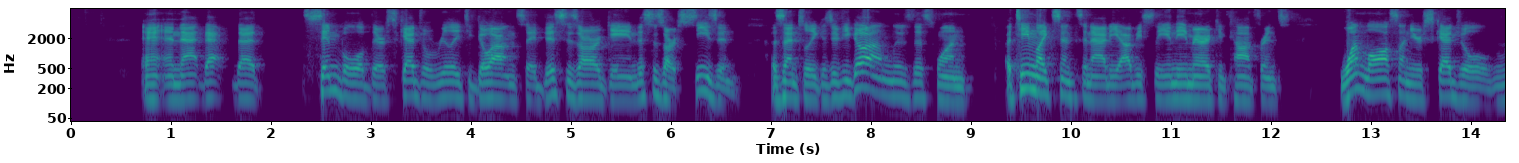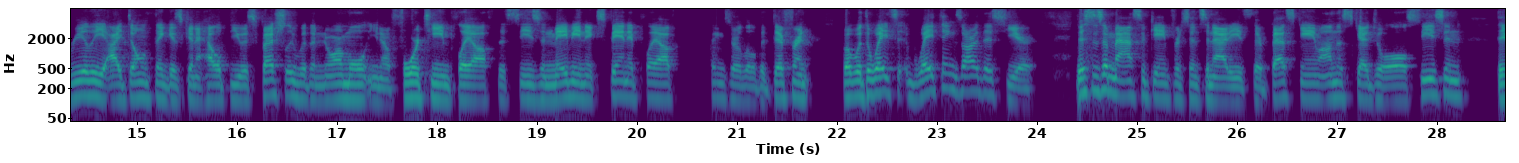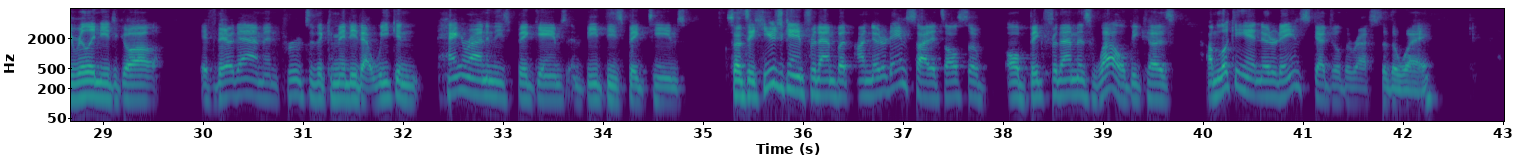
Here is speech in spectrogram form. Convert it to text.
and, and that that that symbol of their schedule really to go out and say, this is our game, this is our season, essentially. Because if you go out and lose this one, a team like Cincinnati, obviously in the American Conference, one loss on your schedule really, I don't think is going to help you, especially with a normal, you know, four team playoff this season, maybe an expanded playoff. Things are a little bit different. But with the way, way things are this year, this is a massive game for Cincinnati. It's their best game on the schedule all season. They really need to go out if they're them and prove to the committee that we can hang around in these big games and beat these big teams. So it's a huge game for them. But on Notre Dame's side, it's also all big for them as well, because I'm looking at Notre Dame's schedule the rest of the way.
